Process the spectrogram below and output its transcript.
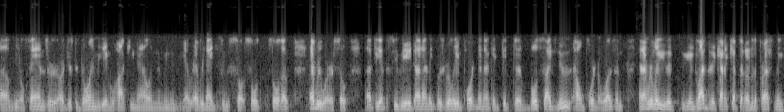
Um, you know, fans are, are just adoring the game of hockey now, and I mean, every night it seems sold sold, sold out everywhere. So uh, to get the CBA done, I think was really important, and I think that uh, both sides knew how important it was, and and I'm really uh, glad that they kind of kept it under the press and they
